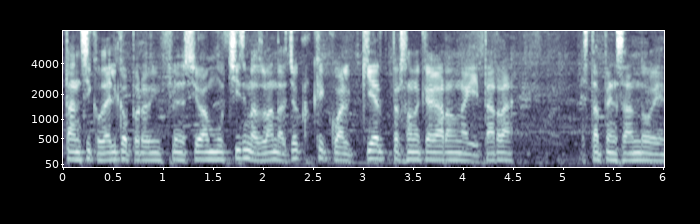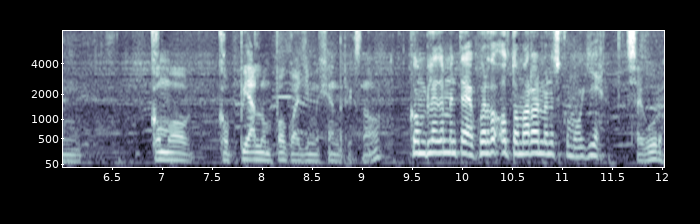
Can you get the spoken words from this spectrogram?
tan psicodélico, pero influenció a muchísimas bandas. Yo creo que cualquier persona que agarra una guitarra está pensando en cómo copiarlo un poco a Jimi Hendrix, ¿no? Completamente de acuerdo, o tomarlo al menos como guía. Seguro.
